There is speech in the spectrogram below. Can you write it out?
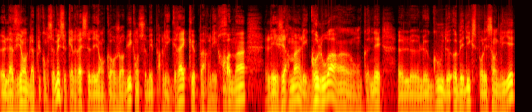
la viande la plus consommée, ce qu'elle reste d'ailleurs encore aujourd'hui, consommée par les Grecs, par les Romains, les Germains, les Gaulois. Hein. On connaît le, goût de Obélix pour les sangliers.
